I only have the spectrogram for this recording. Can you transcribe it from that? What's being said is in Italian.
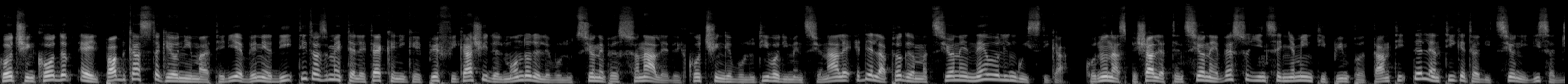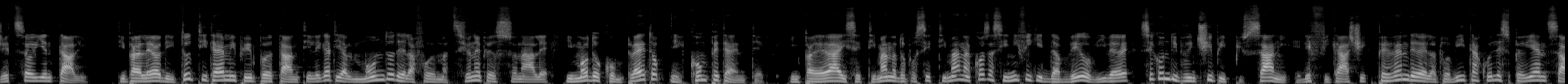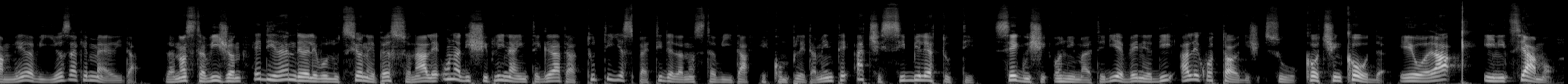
Coaching Code è il podcast che ogni martedì e venerdì ti trasmette le tecniche più efficaci del mondo dell'evoluzione personale, del coaching evolutivo dimensionale e della programmazione neurolinguistica, con una speciale attenzione verso gli insegnamenti più importanti delle antiche tradizioni di saggezza orientali. Ti parlerò di tutti i temi più importanti legati al mondo della formazione personale in modo completo e competente. Imparerai settimana dopo settimana cosa significhi davvero vivere secondo i principi più sani ed efficaci per rendere la tua vita quell'esperienza meravigliosa che merita. La nostra vision è di rendere l'evoluzione personale una disciplina integrata a tutti gli aspetti della nostra vita e completamente accessibile a tutti. Seguici ogni martedì e venerdì alle 14 su Coaching Code. E ora iniziamo!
